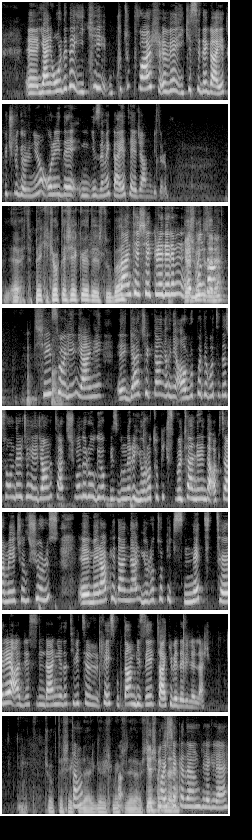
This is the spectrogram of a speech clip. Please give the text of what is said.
E, yani orada da iki kutup var ve ikisi de gayet güçlü görünüyor. Orayı da izlemek gayet heyecanlı bir durum. Evet. Peki çok teşekkür ederiz Tuğba. Ben teşekkür ederim. E, Görüşmek bundan üzere. Şeyi Pardon. söyleyeyim yani e, gerçekten hani Avrupa'da Batı'da son derece heyecanlı tartışmalar oluyor. Biz bunları Eurotopics bültenlerinde aktarmaya çalışıyoruz. E, merak edenler eurotopics.net.tr adresinden ya da Twitter, Facebook'tan bizi takip edebilirler. Çok teşekkürler. Tamam. Görüşmek üzere. Hoşça Görüşmek üzere. Hoşçakalın, güle güle.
